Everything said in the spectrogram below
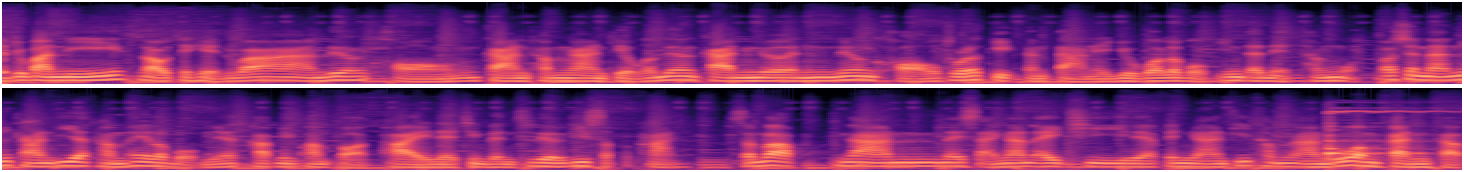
ปัจจุบันนี้เราจะเห็นว่าเรื่องของการทำงานเกี่ยวกับเรื่องการเงินเรื่องของธุรกิจต่างๆเนี่ยอยู่บนระบบอินเทอร์เน็ตทั้งหมด เพราะฉะนั้นการที่จะทำให้ระบบเนี้ครับมีความปลอดภัยเนี่ยจึงเป็นเรื่องที่สำคัญสำหรับงานในสายงาน IT เนี่ยเป็นงานที่ทำงานร่วมกันกับ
